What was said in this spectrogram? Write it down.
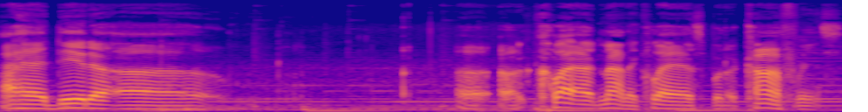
I had did a. Uh, a, a class, not a class, but a conference.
